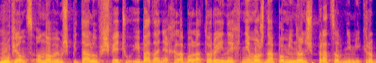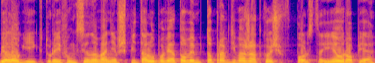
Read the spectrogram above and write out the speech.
Mówiąc o nowym szpitalu w świeciu i badaniach laboratoryjnych, nie można pominąć pracowni mikrobiologii, której funkcjonowanie w szpitalu powiatowym to prawdziwa rzadkość w Polsce i Europie.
